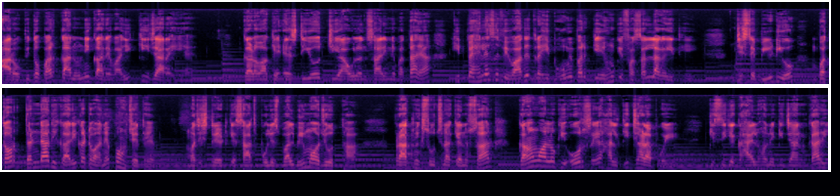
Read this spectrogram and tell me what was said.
आरोपितों पर कानूनी कार्यवाही की जा रही है। गढ़वा के एसडीओ जियाउल अंसारी ने बताया कि पहले से विवादित रही भूमि पर गेहूँ की फ़सल लगाई थी। जिसे बीडीओ बतौर दंडाधिकारी कटवाने पहुँचे थे। मजिस्ट्रेट के साथ पुलिस बल भी मौजूद था। प्राथमिक सूचना के अनुसार गाँव वालों की ओर से हल्की झड़प हुई। किसी के घायल होने की जानकारी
